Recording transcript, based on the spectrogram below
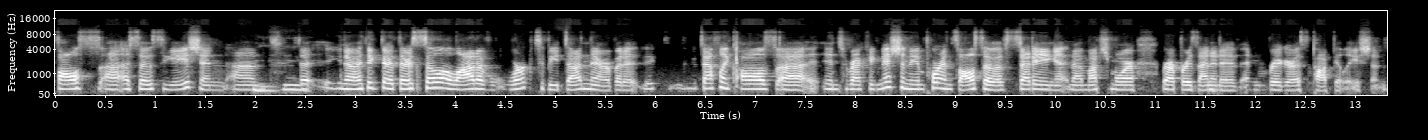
false uh, association um, mm-hmm. that you know i think that there's still a lot of work to be done there but it, it definitely calls uh, into recognition the importance also of studying it in a much more representative and rigorous population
